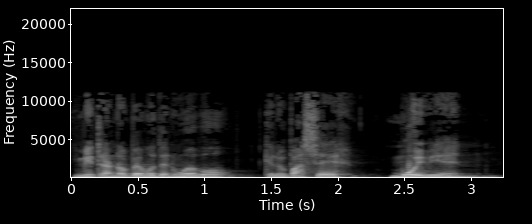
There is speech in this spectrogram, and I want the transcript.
Y mientras nos vemos de nuevo, que lo pases muy bien.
